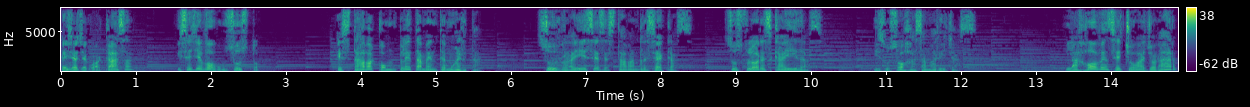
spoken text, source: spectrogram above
Ella llegó a casa y se llevó un susto. Estaba completamente muerta. Sus raíces estaban resecas, sus flores caídas y sus hojas amarillas. La joven se echó a llorar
